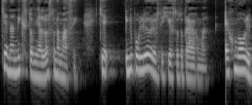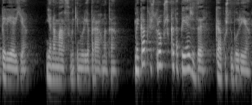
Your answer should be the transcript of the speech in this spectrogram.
Και να ανοίξει το μυαλό στο να μάθει. Και είναι πολύ ωραίο στοιχείο αυτό το πράγμα. Έχουμε όλη περιέργεια για να μάθουμε καινούργια πράγματα. Με κάποιους τρόπους καταπιέζεται κάπου στην πορεία.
